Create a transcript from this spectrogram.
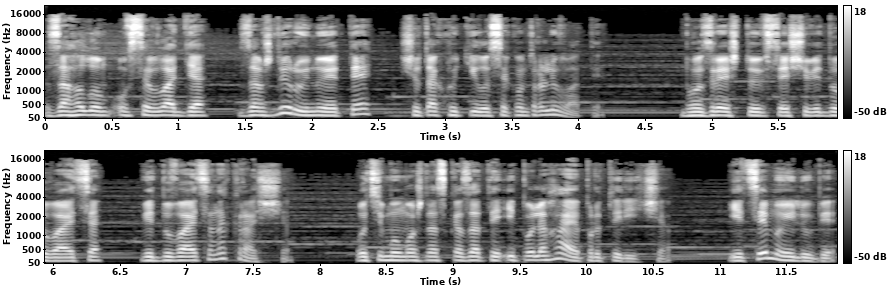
Загалом усевладдя завжди руйнує те, що так хотілося контролювати. Бо, зрештою, все, що відбувається, відбувається на краще. У цьому можна сказати і полягає протиріччя. І це, мої любі,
